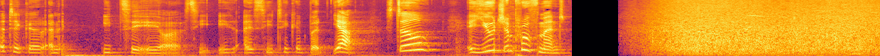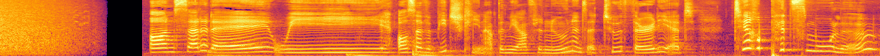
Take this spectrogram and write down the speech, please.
a ticket, an ICE or CIC ticket, but yeah, still a huge improvement. On Saturday, we also have a beach cleanup in the afternoon. It's at 2.30 at Tirpitz-Mole.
